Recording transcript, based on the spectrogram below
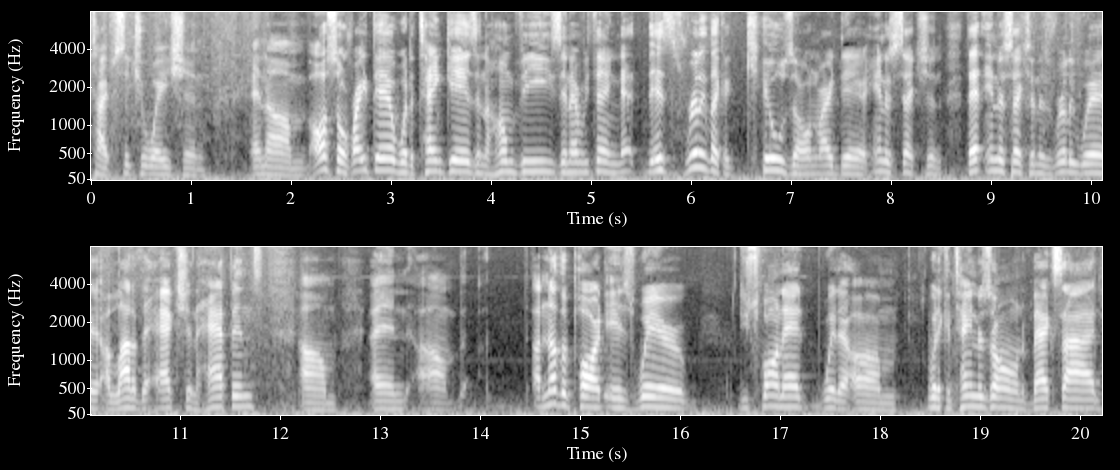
type situation. And um, also right there where the tank is and the Humvees and everything, that is really like a kill zone right there. Intersection. That intersection is really where a lot of the action happens. Um, and um, another part is where you spawn at where the um, where the containers are on the backside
